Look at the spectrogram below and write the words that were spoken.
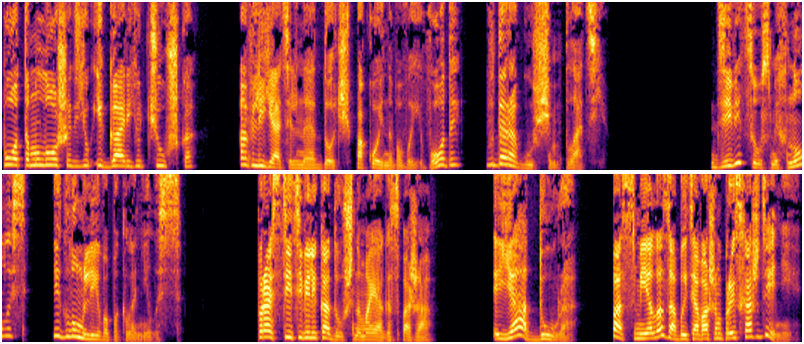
потом лошадью и гарью чушка, а влиятельная дочь покойного воеводы в дорогущем платье. Девица усмехнулась и глумливо поклонилась. «Простите великодушно, моя госпожа. Я, дура, посмела забыть о вашем происхождении.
